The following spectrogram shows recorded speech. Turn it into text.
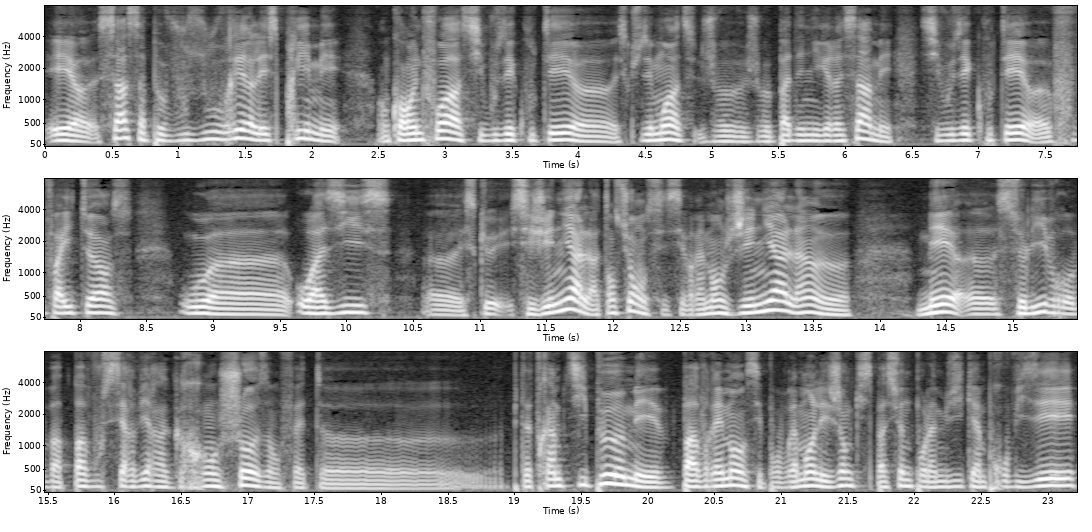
Et euh, ça, ça peut vous ouvrir l'esprit, mais encore une fois, si vous écoutez, excusez-moi, je veux, je veux pas dénigrer ça, mais si vous écoutez Foo Fighters ou euh, Oasis. Euh, est-ce que c'est génial? Attention, c'est vraiment génial. Hein, euh, mais ce livre va pas vous servir à grand chose en fait. Peut-être un petit peu, mais pas vraiment. C'est pour vraiment les gens qui se passionnent pour la musique improvisée.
